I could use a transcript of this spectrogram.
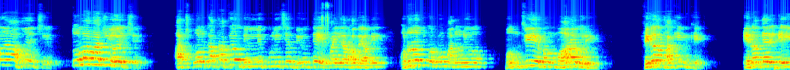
নেওয়া হয়েছে, তোলাবাজি হয়েছে। আজ কলকাতাতেও দিল্লি পুলিশের বিরুদ্ধে এফআইআর হবে। আমি অনুরোধ করব মাননীয় মন্ত্রী এবং মহানগরী, ফিরাদ হাকিমকে। এনাদের এই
